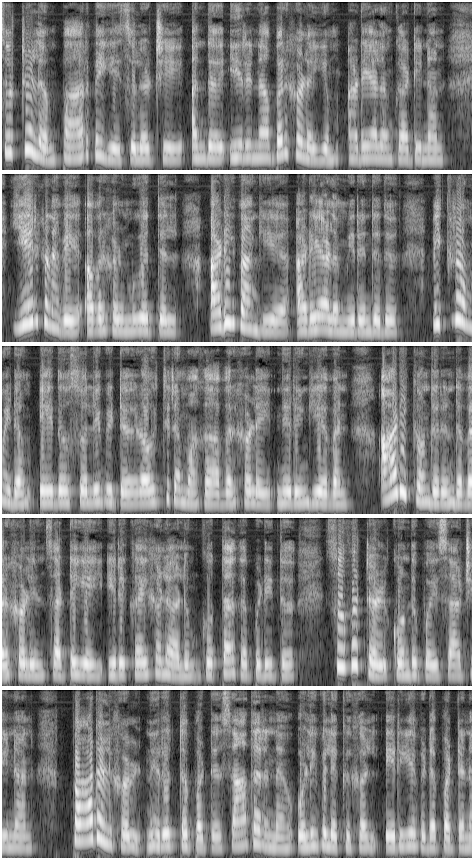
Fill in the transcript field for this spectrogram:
சுற்றிலும் பார்வையை சுழற்றி அந்த இரு நபர்களையும் அடையாளம் காட்டினான். ஏற்கனவே அவர்கள் முகத்தில் அடி வாங்கிய அடையாளம் இருந்தது. விக்ரமிடம் ஏதோ சொல்லிவிட்டு ரௌத்திரமாக அவர்களை நெருங்கியவன் ஆடிக்கொண்டிருந்தவர்களின் சட்டையை இரு கைகளாலும் கொத்தாக பிடித்து சுவற்றில் கொண்டு போய் சாற்றினான். பாடல்கள் நிறுத்தப்பட்டு சாதாரண ஒளிவிளக்குகள் எரிய விடப்பட்டன.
